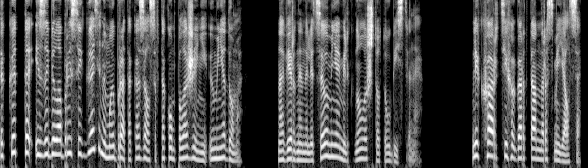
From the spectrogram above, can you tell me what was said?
«Так это из-за белобрысой гадины мой брат оказался в таком положении у меня дома?» Наверное, на лице у меня мелькнуло что-то убийственное. Ликхар тихо гортанно рассмеялся.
